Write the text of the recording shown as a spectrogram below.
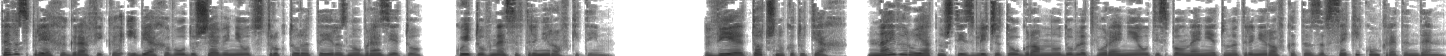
Те възприеха графика и бяха въодушевени от структурата и разнообразието, които внесе в тренировките им. Вие точно като тях, най-вероятно ще извличате огромно удовлетворение от изпълнението на тренировката за всеки конкретен ден.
